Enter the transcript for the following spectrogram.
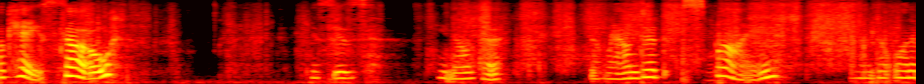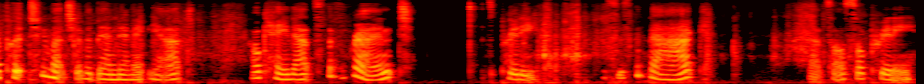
Okay, so this is, you know, the, the rounded spine. And I don't want to put too much of a bend in it yet. Okay, that's the front. It's pretty. This is the back. That's also pretty.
